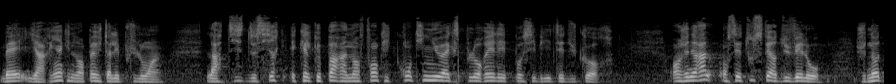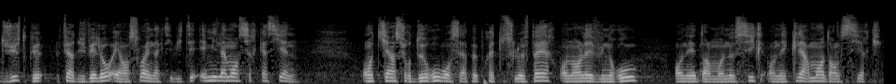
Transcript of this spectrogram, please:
mais il n'y a rien qui nous empêche d'aller plus loin. L'artiste de cirque est quelque part un enfant qui continue à explorer les possibilités du corps. En général, on sait tous faire du vélo. Je note juste que faire du vélo est en soi une activité éminemment circassienne. On tient sur deux roues, on sait à peu près tous le faire. On enlève une roue, on est dans le monocycle, on est clairement dans le cirque.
